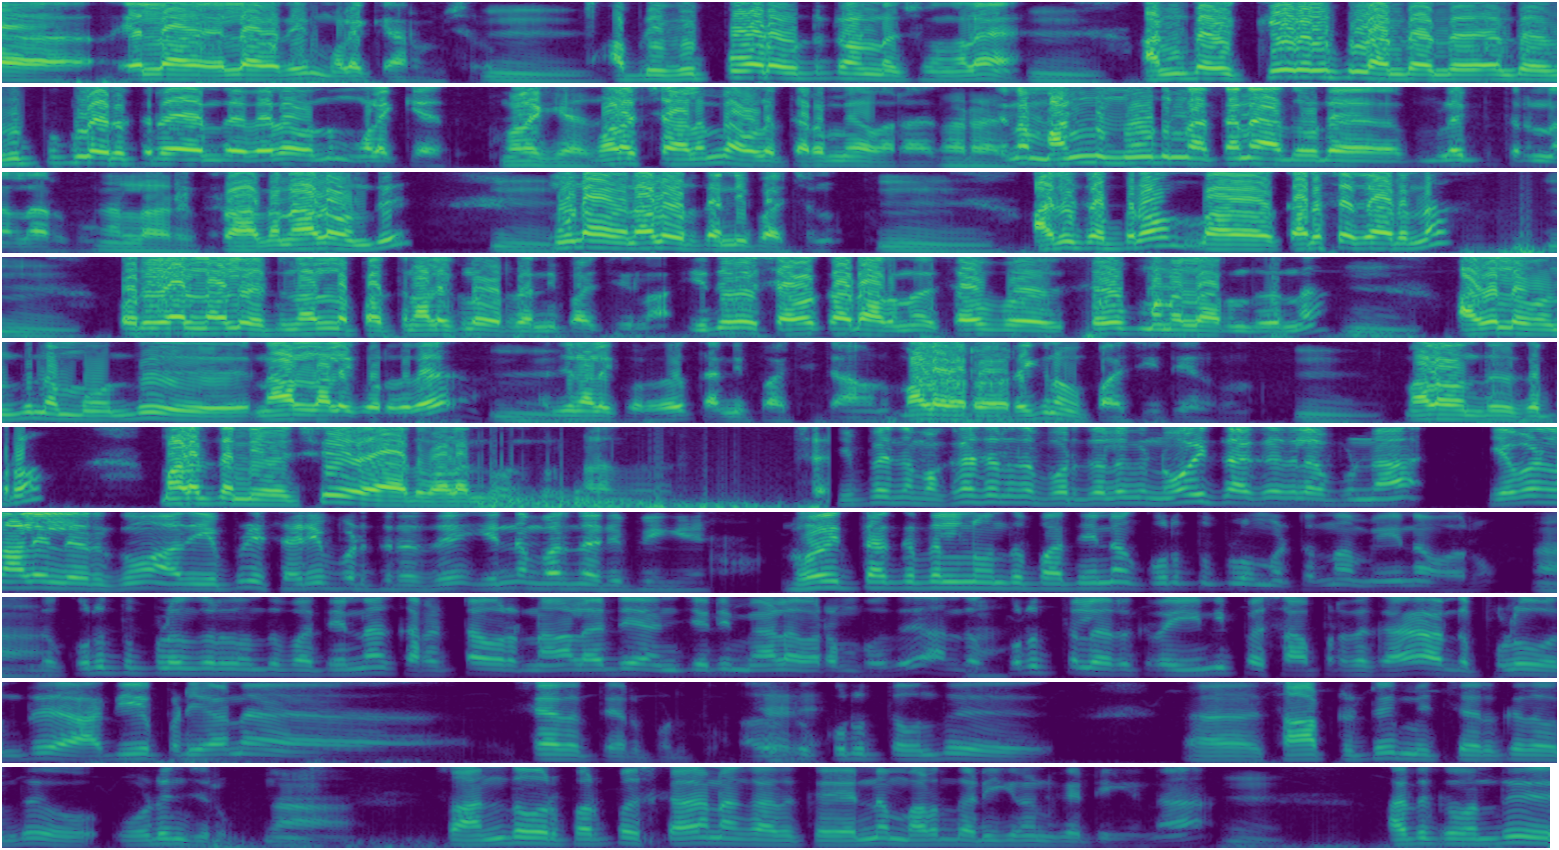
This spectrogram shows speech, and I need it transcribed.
எல்லா எல்லா விதையும் முளைக்க ஆரம்பிச்சிடும் அப்படி விப்போட விட்டுட்டோம்னு வச்சுக்கோங்களேன். அந்த கீரலுக்குள்ள அந்த அந்த விப்புக்குள்ள இருக்கிற அந்த விதை வந்து முளைக்காது. முளைக்காது. முளைச்சாலுமே அவ்வளவு திறமையா வராது. ஏன்னா மண்ணு மூடுனா தானே அதோட முளைப்பு திறன் நல்லா இருக்கும் நல்லா இருக்கும் அதனால வந்து மூணாவது நாள் ஒரு தண்ணி பாய்ச்சணும். அதுக்கப்புறம் அஹ், கரிச காடுனா ம், ஒரு ஏழு நாள் எட்டு நாள் பத்து நாளைக்குள்ள ஒரு தண்ணி பாய்ச்சிக்கலாம். இதுவே செவக்காடா இருந்தா சிவப்பு சிவப்பு மணலா இருந்ததுன்னா அதுல வந்து நம்ம வந்து நாலு நாளைக்கு ஒரு தடவை அஞ்சு நாளைக்கு ஒரு தடவை தண்ணி பாய்ச்சி தான் ஆகணும். மழை வர வரைக்கும் நம்ம பாய்ச்சிக்கிட்டே இருக்கணும். மழை வந்ததுக்கு அப்புறம் மழை தண்ணியை வச்சு அது வளர்ந்து வந்துடும். இப்போ இந்த மக்காச்சோளத்தை பொறுத்த அளவுக்கு நோய் தாக்குதல் அப்படின்னா எவ்வளவு நாளையில இருக்கும்? அது எப்படி சரிப்படுத்துறது? என்ன மருந்து அடிப்பீங்க? நோய் தாக்குதல்னு வந்து பாத்தீங்கன்னா குருத்து புழு மட்டும்தான் மெயினா வரும். இந்த குருத்து புழுங்கிறது வந்து பாத்தீங்கன்னா கரெக்டா ஒரு நாலு அடி அஞ்சு அடி மேல வரும்போது அந்த. குருத்துல இருக்கிற இனிப்பை சாப்பிட்றதுக்காக அந்த புழு வந்து அதிகப்படியான சேதத்தை ஏற்படுத்தும். அது வந்து சரி. குருத்தை வந்து சாப்பிட்டுட்டு மிச்சம் இருக்கிறத வந்து ஒடிஞ்சிரும். ஸோ அந்த ஒரு பர்பஸ்க்காக நாங்கள் அதுக்கு என்ன மருந்து அடிக்கிறோம்னு கேட்டிங்கன்னா. அதுக்கு வந்து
